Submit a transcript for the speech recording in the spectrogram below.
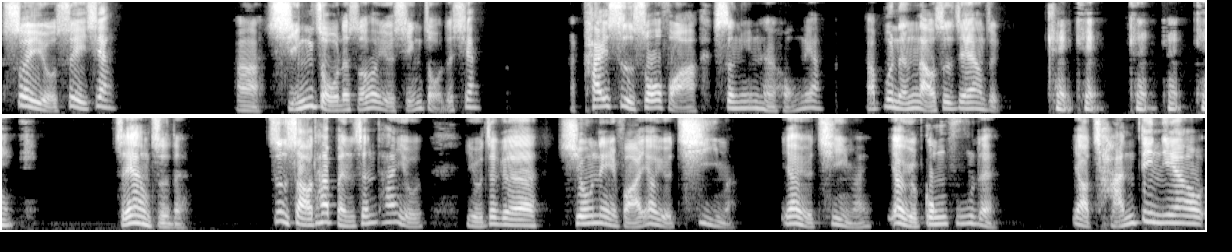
睡有睡相，啊，行走的时候有行走的相，开示说法声音很洪亮，他不能老是这样子，看看看看看。这样子的，至少他本身他有有这个修内法要有气嘛，要有气嘛，要有功夫的，要禅定要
